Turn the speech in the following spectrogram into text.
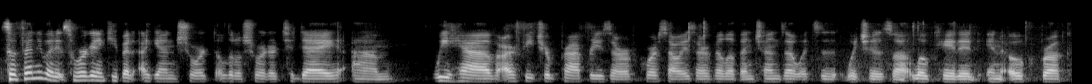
So if anybody, so we're going to keep it again short, a little shorter today. Um, we have our featured properties are, of course, always our Villa Vincenzo, which is, which is uh, located in Oak Brook.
